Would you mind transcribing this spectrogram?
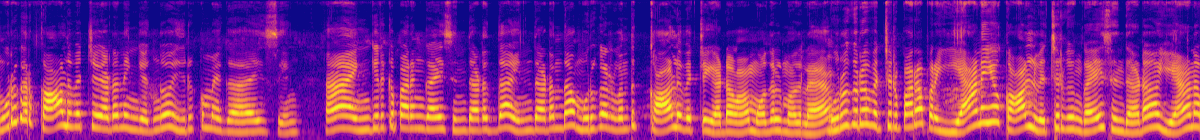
முருகர் கால் வச்ச இடம் இங்கே எங்கோ இருக்குமே கைஸ் எங் ஆ இங்க இருக்கு பாருங்க கைஸ் இந்த இடம் தான் இந்த இடம் தான் முருகர் வந்து கால் வச்ச இடம் முதல் முதல்ல. முருகரும் வச்சிருப்பாரு அப்புறம் யானையும் கால் வச்சிருக்கேன் கைஸ் இந்த இடம் யானை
